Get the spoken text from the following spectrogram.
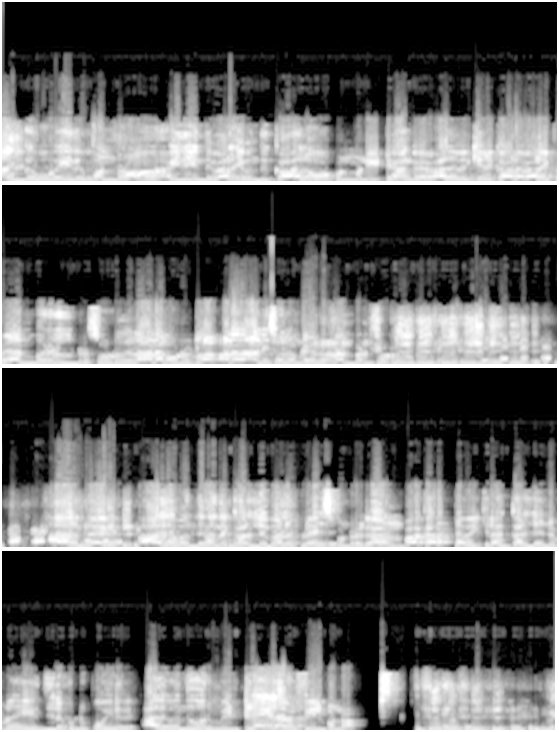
அங்க போய் இதை பண்றோம். இது இந்த வேலையை வந்து காலை ஓபன் பண்ணிட்டு அங்க அதை வைக்கிறதுக்கான வேலை. இப்ப நண்பர்கள் சொல்றது நானா கூட இருக்கலாம். ஆனா நானே சொல்ல முடியாது நண்பன் சொல்றேன். அந்த அத வந்து அந்த கல்லு மேல பிளேஸ் பண்றதுக்காக கரெக்டா வைக்கிறான். கல்லு என்ன எஜ்ஜில போட்டு போயிருது. அது வந்து ஒரு விட்ரேல ஃபீல் பண்றான். இந்த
